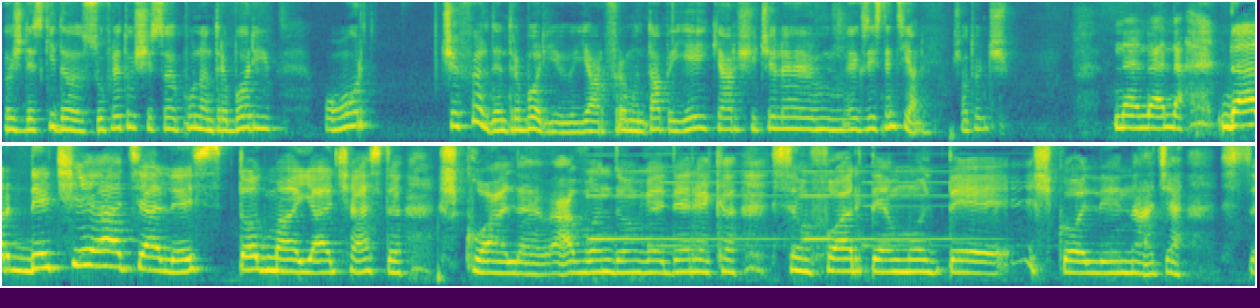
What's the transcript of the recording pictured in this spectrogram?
își deschidă sufletul și să pună întrebări orice fel de întrebări iar frământa pe ei, chiar și cele existențiale. Și atunci... Da, da, da. Dar de ce ați ales tocmai această școală, având în vedere că sunt foarte multe școli în această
